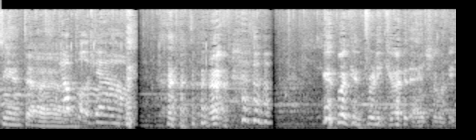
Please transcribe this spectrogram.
Santa. I'll pull it down. You're looking pretty good, actually.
